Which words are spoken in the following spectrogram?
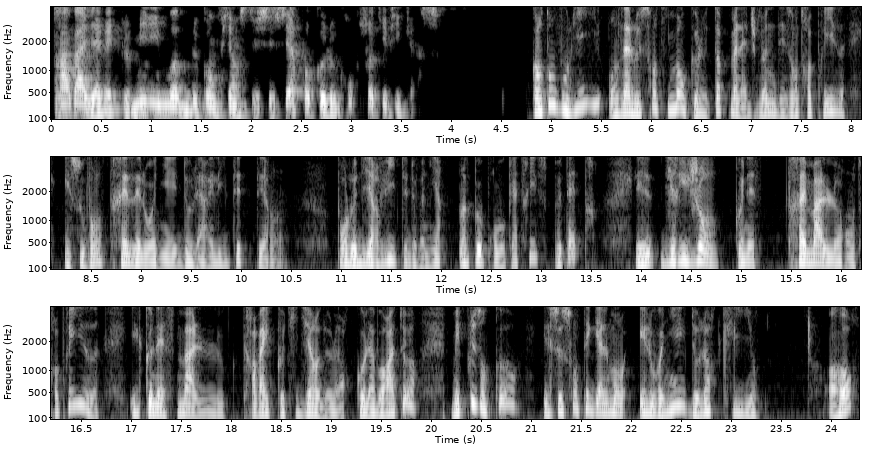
travaillent avec le minimum de confiance nécessaire pour que le groupe soit efficace. Quand on vous lit, on a le sentiment que le top management des entreprises est souvent très éloigné de la réalité de terrain. Pour le dire vite et de manière un peu provocatrice peut-être, les dirigeants connaissent très mal leur entreprise, ils connaissent mal le travail quotidien de leurs collaborateurs, mais plus encore, ils se sont également éloignés de leurs clients. Or,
